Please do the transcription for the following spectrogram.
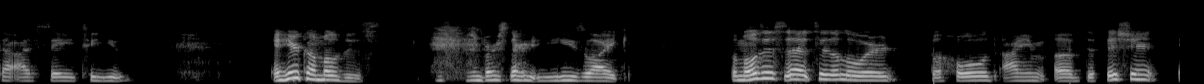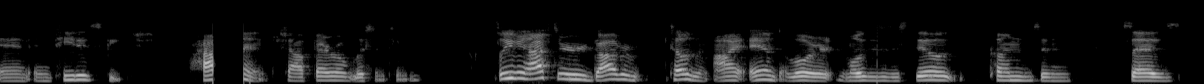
that I say to you. And here come Moses. In verse 30, he's like, But Moses said to the Lord, Behold, I am of deficient and impeded speech. How then shall Pharaoh listen to me? So even after God tells him, I am the Lord, Moses is still comes and says,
